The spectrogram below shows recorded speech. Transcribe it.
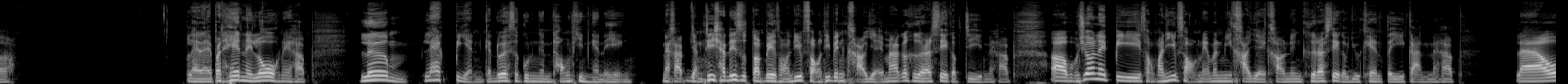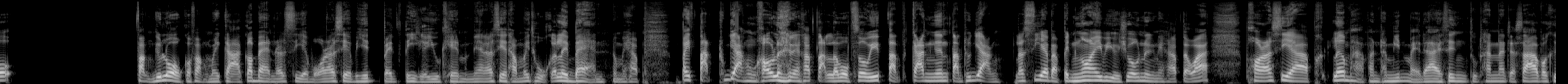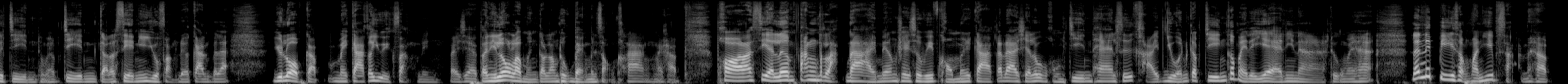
หลาย ๆ ประเทศในโลกนะครับ เริ่มแลกเปลี่ยนกันด้วยสกุลเงินท้องถิ่นกันเองนะครับอย่างที่ชัดที่สุดตอนปี2022 ที่เป็นข่าวใหญ่มากก็คือรัสเซียกับจีนนะครับผมเชื่อว่าในปี 2022 เนี่ยมันมีข่าวใหญ่ข่าวหนึ่งคือรัสเซียกับยูเครนตีกันนะครับ แล้ว ฝั่งยุโรปกับฝั่งอเมริกาก็แบนรัสเซียบอกรัสเซียไปยึดไปตีกับยูเครนแบบนี้รัสเซียทำไม่ถูกก็เลยแบนถูกไหมครับไปตัดทุกอย่างของเขาเลยนะครับตัดระบบ SWIFT ตัดการเงินตัดทุกอย่างรัสเซียแบบเป็นง่อยไปอยู่ช่วงหนึ่งนะครับแต่ว่าพอรัสเซียเริ่มหาพันธมิตรใหม่ได้ ซึ่งทุกท่านน่าจะทราบว่าคือจีนถูกไหมครับจีนกับรัสเซียนี่อยู่ฝั่งเดียวกันไปแล้ว ยุโรปกับอเมริกาก็อยู่อีกฝั่งหนึ่งไปใช่ไหมตอนนี้โลกเราเหมือนกำลังถูกแบ่งเป็นสองข้างนะครับพอรัสเซียเริ่มตั้งหลักได้ ไม่ต้องใช้ SWIFT ของอเมริกาก็ได้ใช้ระบบของจีนแทนซื้อขายหยวนกับจีนก็ไม่ได้แย่นี่นาถูกไหมฮะและในปี 2023 นะครับ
